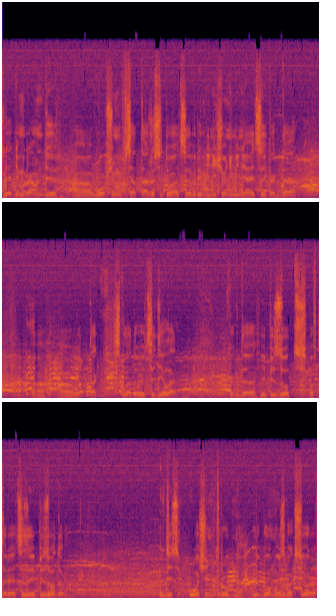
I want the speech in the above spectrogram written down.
В предпоследнем раунде, а, в общем, вся та же ситуация в ринге, ничего не меняется. И когда а, а, вот так складываются дела, когда эпизод повторяется за эпизодом, здесь очень трудно любому из боксеров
